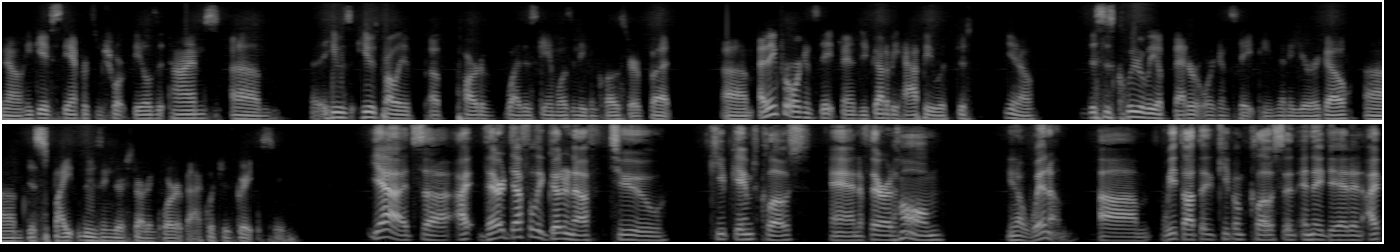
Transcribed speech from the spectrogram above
you know, he gave Stanford some short fields at times, um, he was he was probably a, a part of why this game wasn't even closer. But um, I think for Oregon State fans, you've got to be happy with just you know, this is clearly a better Oregon State team than a year ago, um, despite losing their starting quarterback, which is great to see. Yeah, it's uh, I, they're definitely good enough to keep games close, and if they're at home, you know, win them. Um, we thought they'd keep them close, and, and they did. And I,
